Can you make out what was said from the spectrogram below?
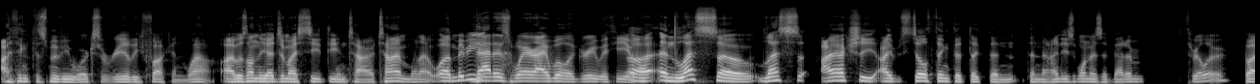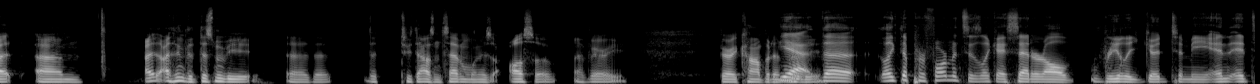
i think this movie works really fucking well. I was on the edge of my seat the entire time when i well maybe that is where i will agree with you. Uh, and less so less i actually i still think that the the, the 90s one is a better thriller but um i, I think that this movie uh, the the 2007 one is also a very very competent yeah movie the like the performances like i said are all really good to me and it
